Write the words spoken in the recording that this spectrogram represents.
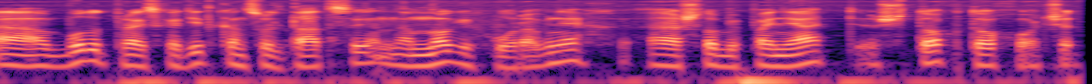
э, будут происходить консультации на многих уровнях, э, чтобы понять, что кто хочет.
